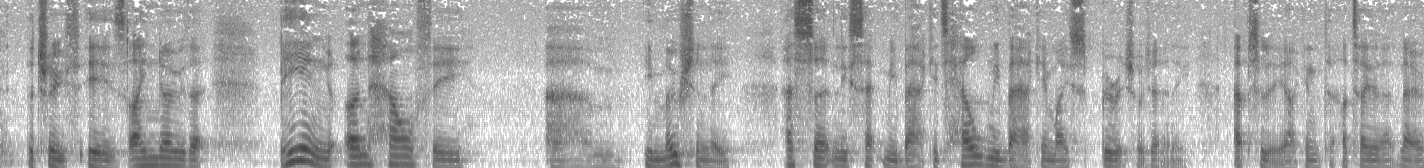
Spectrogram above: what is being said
the truth is, I know that being unhealthy um, emotionally has certainly set me back. It's held me back in my spiritual journey. Absolutely, I can. T- I'll tell you that now.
